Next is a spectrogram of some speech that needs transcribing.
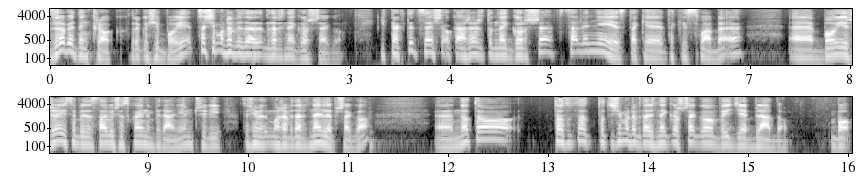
zrobię ten krok, którego się boję, co się może wydarzyć najgorszego. I w praktyce się okaże, że to najgorsze wcale nie jest takie, takie słabe, e, bo jeżeli sobie zostawisz to z kolejnym pytaniem, czyli co się może wydarzyć najlepszego, e, no to to, to, to, to, co się może wydarzyć najgorszego wyjdzie blado. Bo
